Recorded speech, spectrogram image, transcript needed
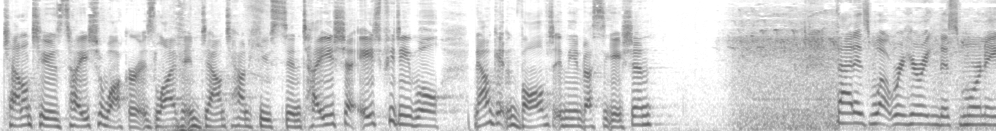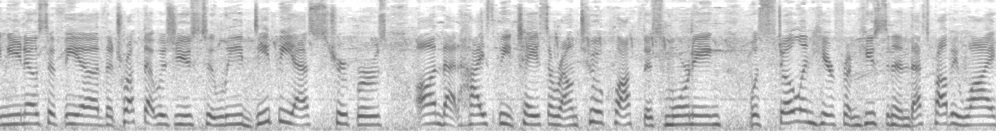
Channel 2's Taisha Walker is live in downtown Houston. Taisha, HPD will now get involved in the investigation. That is what we're hearing this morning. You know, Sophia, the truck that was used to lead DPS troopers on that high-speed chase around 2 o'clock this morning was stolen here from Houston, and that's probably why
